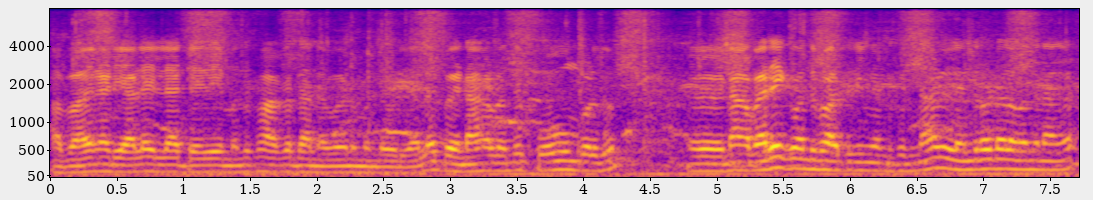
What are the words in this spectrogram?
அப்போ அதனடியால் எல்லாத்தையும் வந்து பார்க்க தானே வேணுமென்றபடியால் இப்போ நாங்கள் வந்து போகும்பொழுதும் நாங்கள் வரைக்கும் வந்து பார்த்துட்டீங்கன்னு சொன்னால் எந்த ரோட்டால் வந்து நாங்கள்?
